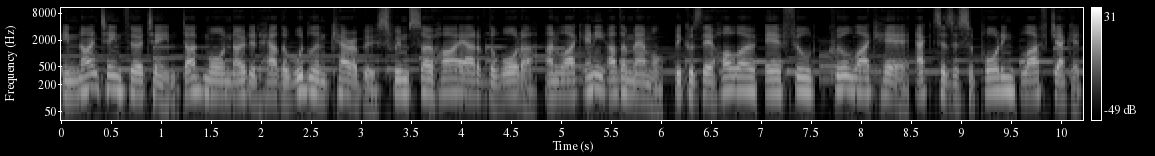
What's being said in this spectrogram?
In 1913 Dugmore noted how the woodland caribou swim so high out of the water, unlike any other mammal, because their hollow, air-filled, quill-like hair acts as a supporting, life jacket.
